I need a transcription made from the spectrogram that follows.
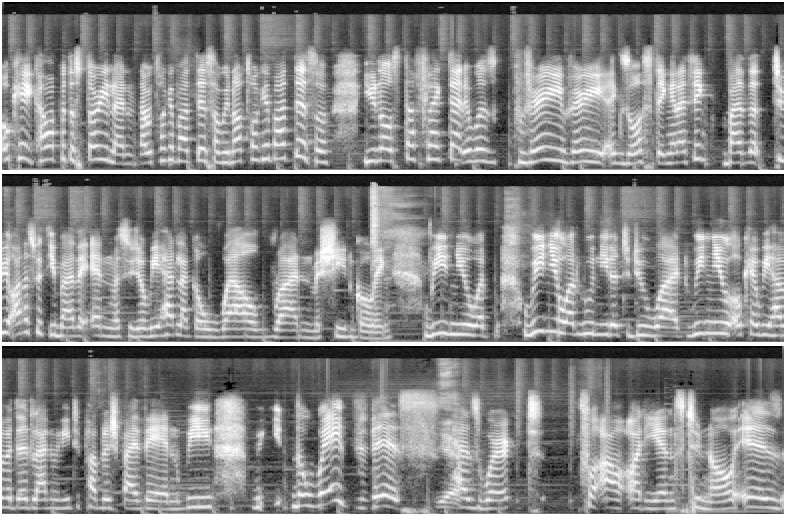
okay come up with a storyline. Are we talking about this. Are we not talking about this? Or you know stuff like that. It was very very exhausting. And i think by the to be honest with you by the end Masuzio, we had like a well run machine going. We knew what we knew what who needed to do what. We knew okay we have a deadline. We need to publish by then. We, we the way this yeah. has worked for our audience to know is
